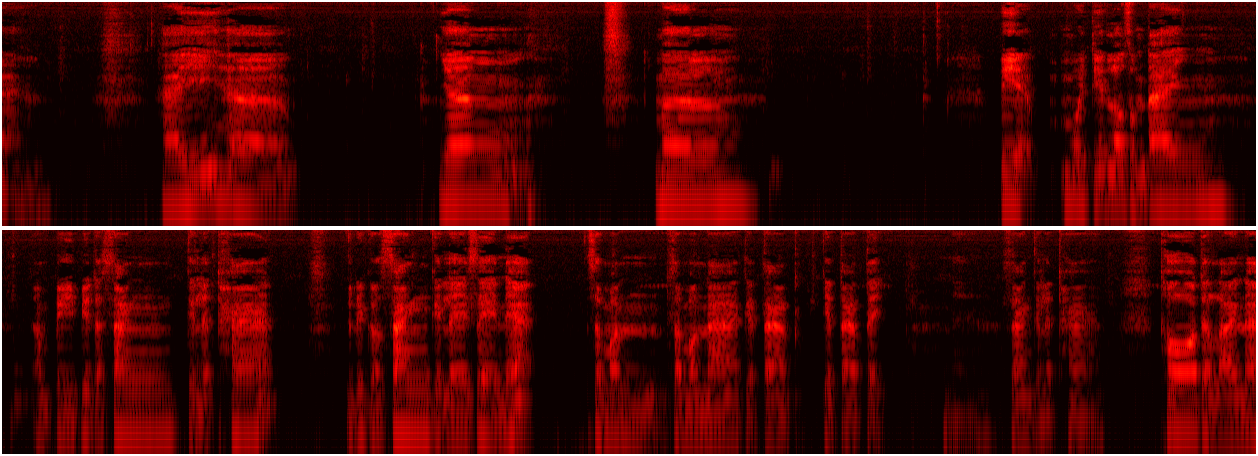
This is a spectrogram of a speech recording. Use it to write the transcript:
ណាហើយអឺយើង មើលពាក្យមួយទៀតលោកសំដែង អំពីពាក្យតសង្កិលេថាឬក៏សង្កិលេសេនៈសមនសមណាកតាកតាតិសង្កិលេថាធរទាំងឡាយណា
